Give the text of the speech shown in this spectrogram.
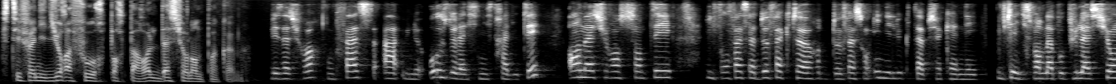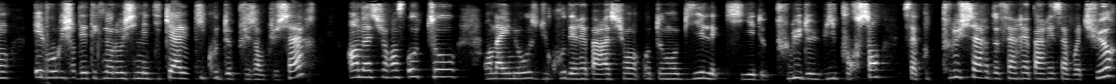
Stéphanie Durafour, porte-parole d'assurland.com les assureurs font face à une hausse de la sinistralité. En assurance santé, ils font face à deux facteurs de façon inéluctable chaque année. Vieillissement de la population, évolution des technologies médicales qui coûtent de plus en plus cher. En assurance auto, on a une hausse du coût des réparations automobiles qui est de plus de 8%. Ça coûte plus cher de faire réparer sa voiture.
